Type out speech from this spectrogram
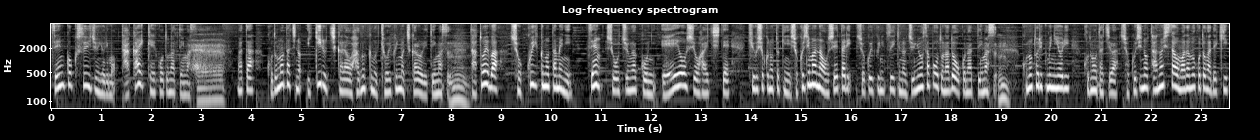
全国水準よりも高い傾向となっています。へまた子どもたちの生きる力を育む教育にも力を入れています、え、うん。例えば食育のために全小中学校に栄養士を配置して給食の時に食事マナーを教えたり食育についての授業サポートなどを行っています。うん。この取り組みにより子どもたちは食事の楽しさを学ぶことができ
